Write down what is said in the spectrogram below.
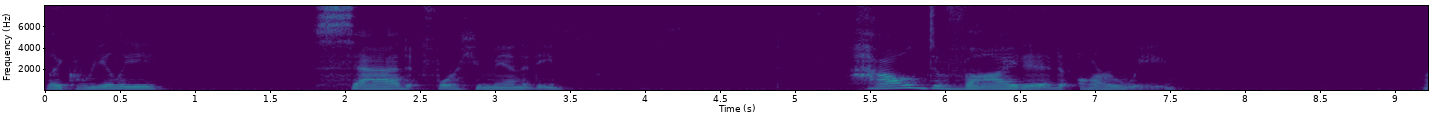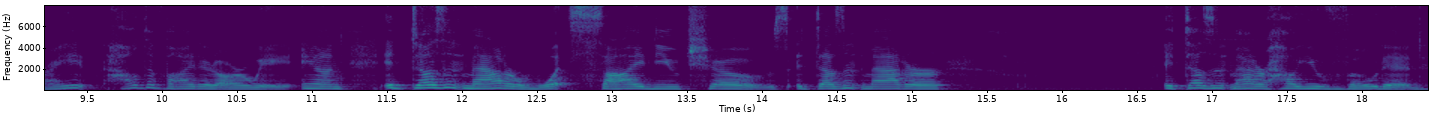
like really sad for humanity. How divided are we? Right? How divided are we? And it doesn't matter what side you chose. It doesn't matter it doesn't matter how you voted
